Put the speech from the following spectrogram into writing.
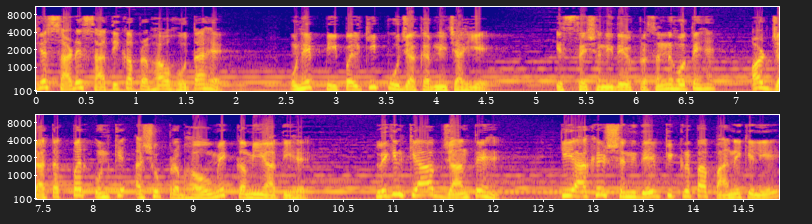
या साढ़े साती का प्रभाव होता है, उन्हें पीपल की पूजा करनी चाहिए। इससे शनिदेव प्रसन्न होते हैं और जातक पर उनके अशुभ प्रभावों में कमी आती है। लेकिन क्या आप जानते हैं कि आखिर शनिदेव की कृपा पाने के लिए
